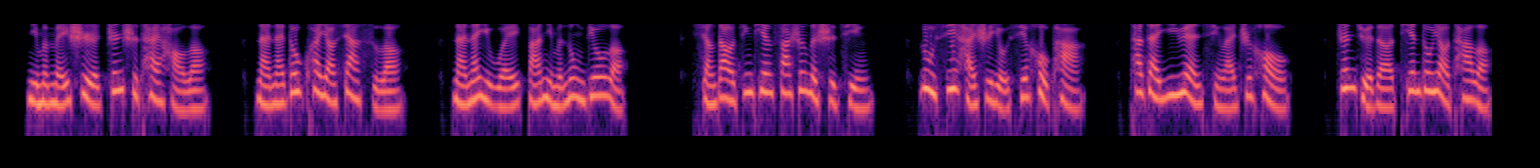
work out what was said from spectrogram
你们没事真是太好了，奶奶都快要吓死了，奶奶以为把你们弄丢了。想到今天发生的事情，露西还是有些后怕。她在医院醒来之后，真觉得天都要塌了。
